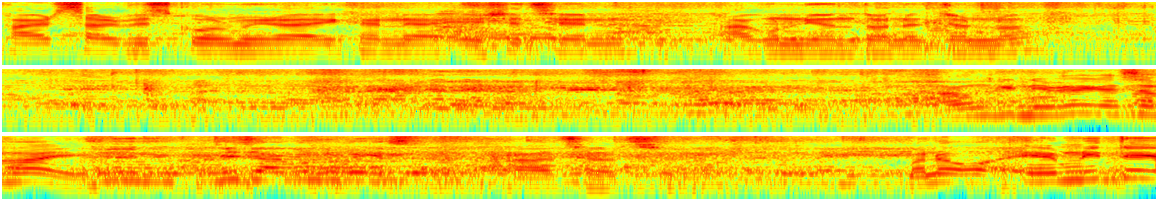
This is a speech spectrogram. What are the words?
ফায়ার সার্ভিস কর্মীরা এখানে এসেছেন আগুন নিয়ন্ত্রণের জন্য। আগুন কি নিভে গেছে ভাই? আচ্ছা আচ্ছা। মানে এমনিতেই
